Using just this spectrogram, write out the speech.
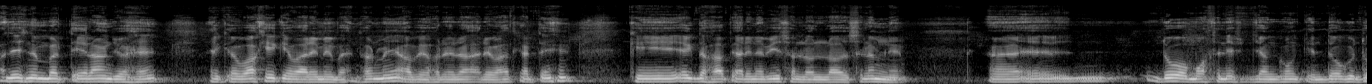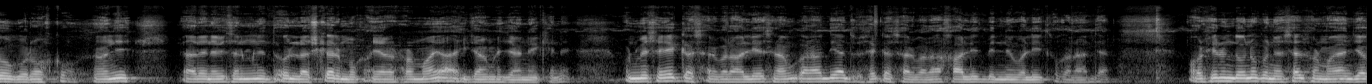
حدیث نمبر تیرہ جو ہے، ایک واقعے کے بارے میں بہن میں اب حریرا روایت کرتے ہیں کہ ایک دفعہ پیارے نبی صلی اللہ علیہ وسلم نے دو مختلف جنگوں کے دو دو گروہ کو ہاں جی؟ پیارے نبی وسلم نے دو لشکر مقرر فرمایا ایگزام میں جانے کے لیے۔ ان میں سے ایک کا سربراہ علیہ السلام کو قرار دیا، دوسرے کا سربراہ خالد بن ولید کو قرار دیا۔ اور پھر ان دونوں کو نصیحت فرمایا، جب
